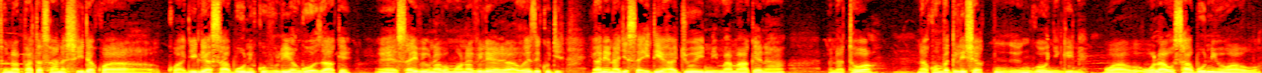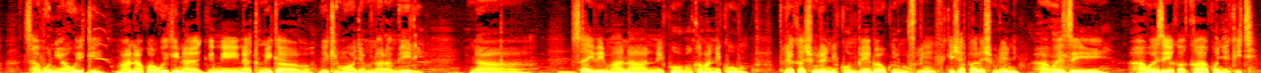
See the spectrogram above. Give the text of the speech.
tunapata sana shida kwa, kwa ajili ya sabuni kuvulia nguo zake. E, sasa hivi unavyomwona vile awezi kuji, yani anajisaidia, hajui ni mama yake na anatoa na kumbadilisha nguo nyingine wa, wala sabuni wa sabuni ya wiki, maana kwa wiki inatumika wiki moja mnara mbili, na sasa hivi maana niku, kama nikumpeleka shule ni kumbeba, ukimfikisha pale shuleni hawezi hawezi akakaa kwenye kiti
